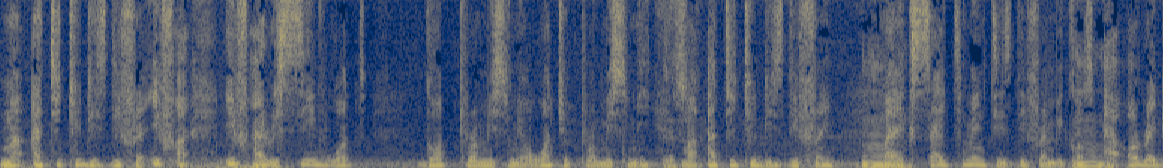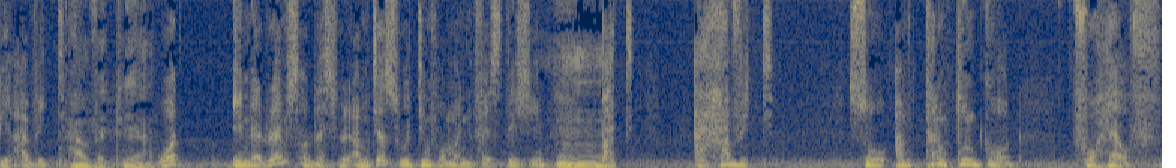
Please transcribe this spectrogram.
My attitude is different. If I if I receive what God promised me or what you promised me, Yes, my attitude is different. Hmm. My excitement is different because I already have it. have it yeah What in the realms of the spirit, I'm just waiting for manifestation, hmm. but I have it. So I'm thanking God for health.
